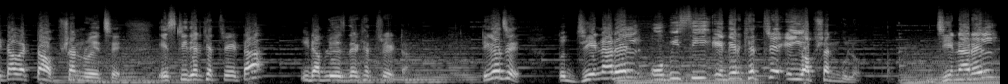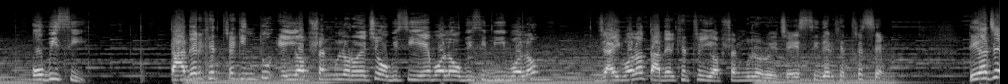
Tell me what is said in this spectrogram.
এটাও একটা অপশন রয়েছে। এসটিদের ক্ষেত্রে এটা ইডাব্লিউএস দের ক্ষেত্রে এটা। ঠিক আছে? তো জেনারেল ওবিসি এদের ক্ষেত্রে এই অপশনগুলো জেনারেল ওবিসি তাদের ক্ষেত্রে কিন্তু এই অপশনগুলো রয়েছে। ওবিসি এ বলো ওবিসি বি বলো, যাই বলো, তাদের ক্ষেত্রে এই অপশনগুলো রয়েছে। এসসিদের ক্ষেত্রে সেম ঠিক আছে?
